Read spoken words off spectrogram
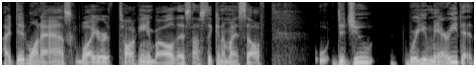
I did want to ask while you were talking about all this, I was thinking to myself, did you were you married at,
